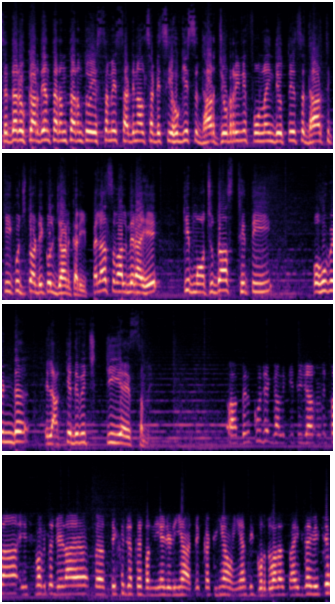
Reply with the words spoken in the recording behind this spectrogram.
ਸਿੱਧਾ ਰੁਕ ਕਰਦੇ ਹਾਂ ਤਰਨ ਤਾਰਨ ਤੋਂ ਇਸ ਸਮੇਂ ਸਾਡੇ ਨਾਲ ਸਾਡੇ ਸਹਿਯੋਗੀ ਸਿਧਾਰਥ ਜੁੜ ਰਹੇ ਨੇ ਫੋਨ ਲਾਈਨ ਦੇ ਉੱਤੇ। ਸਿਧਾਰਥ ਕੀ ਕੁਝ ਤੁਹਾਡੇ ਕੋਲ ਜਾਣਕਾਰੀ? ਪਹਿਲਾ ਸਵਾਲ ਮੇਰਾ ਇਹ ਕਿ ਮੌਜੂਦਾ ਸਥਿਤੀ ਪਹੂਵਿੰਡ ਇਲਾਕੇ ਦੇ ਵਿੱਚ ਕੀ ਹੈ ਇਸ ਸਮੇਂ? ਆ ਬਿਲਕੁਲ ਜੇ ਗੱਲ ਕੀਤੀ ਜਾਵੇ ਤਾਂ ਇਸ ਵਕਤ ਜਿਹੜਾ ਸਿੱਖ ਜਥੇਬੰਦੀਆਂ ਜਿਹੜੀਆਂ ਅੱਜ ਇਕੱਠੀਆਂ ਹੋਈਆਂ ਸੀ ਗੁਰਦੁਆਰਾ ਸਾਹਿਬ ਦੇ ਵਿੱਚ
